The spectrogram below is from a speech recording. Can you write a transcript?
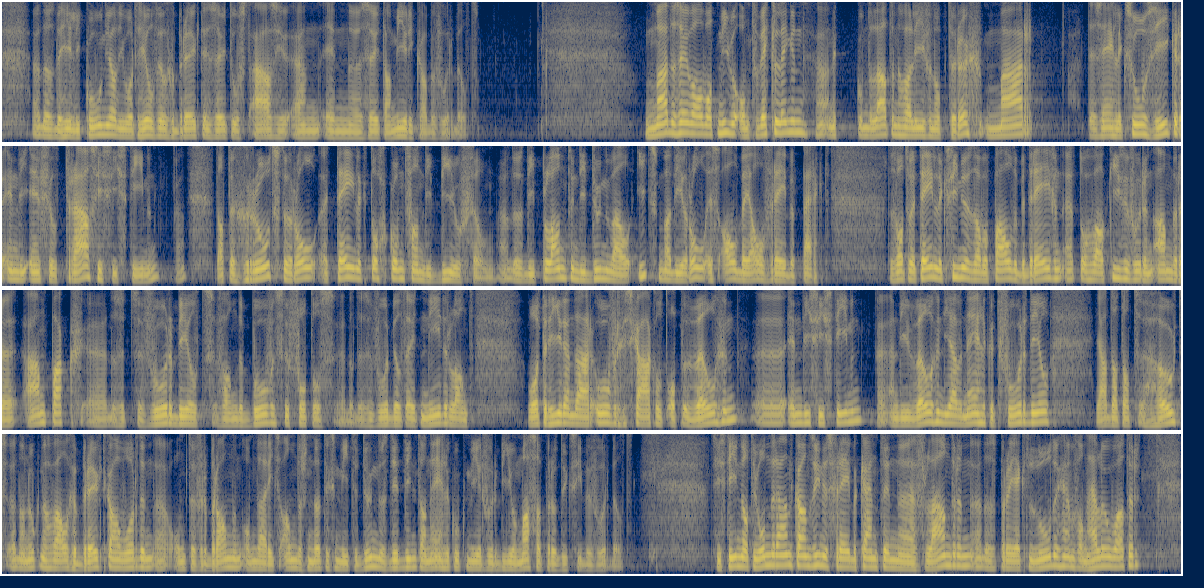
dat is de heliconia, die wordt heel veel gebruikt in Zuidoost-Azië en in Zuid-Amerika bijvoorbeeld. Maar er zijn wel wat nieuwe ontwikkelingen, en ik kom er later nog wel even op terug, maar het is eigenlijk zo zeker in die infiltratiesystemen dat de grootste rol uiteindelijk toch komt van die biofilm. Dus die planten die doen wel iets, maar die rol is al bij al vrij beperkt. Dus wat we uiteindelijk zien is dat bepaalde bedrijven toch wel kiezen voor een andere aanpak. Uh, dus het voorbeeld van de bovenste foto's, dat is een voorbeeld uit Nederland, wordt er hier en daar overgeschakeld op wilgen uh, in die systemen. en die wilgen die hebben eigenlijk het voordeel ja, dat dat hout dan ook nog wel gebruikt kan worden om te verbranden, om daar iets anders nuttigs mee te doen. Dus dit dient dan eigenlijk ook meer voor biomassaproductie bijvoorbeeld. Het systeem dat u onderaan kan zien is vrij bekend in Vlaanderen. Dat is het project Lodegem van Hello Water.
